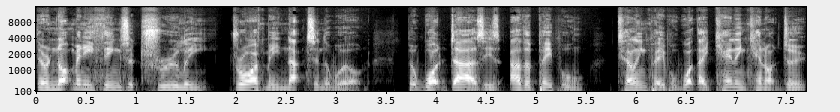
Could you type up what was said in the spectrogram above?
There are not many things that truly drive me nuts in the world, but what does is other people telling people what they can and cannot do.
